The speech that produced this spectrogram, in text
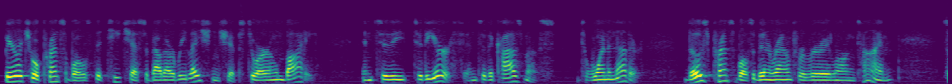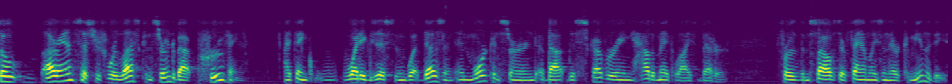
spiritual principles that teach us about our relationships to our own body and to the to the earth and to the cosmos, to one another. Those principles have been around for a very long time. So our ancestors were less concerned about proving, I think, what exists and what doesn't, and more concerned about discovering how to make life better for themselves, their families, and their communities.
